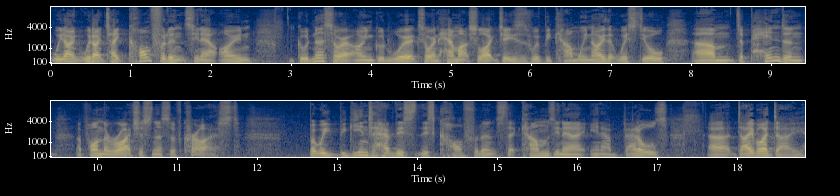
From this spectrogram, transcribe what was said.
we don't, we don't take confidence in our own goodness or our own good works or in how much like Jesus we've become, we know that we're still um, dependent upon the righteousness of Christ. But we begin to have this, this confidence that comes in our, in our battles uh, day by day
